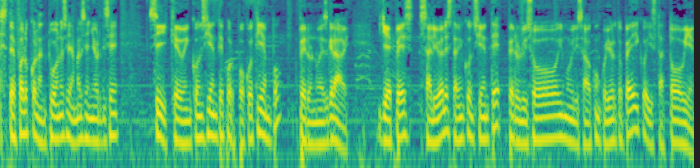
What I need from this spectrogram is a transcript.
Stefano Colantuono se llama el señor, dice, sí, quedó inconsciente por poco tiempo, pero no es grave. Yepes salió del estadio inconsciente, pero lo hizo inmovilizado con cuello ortopédico y está todo bien.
